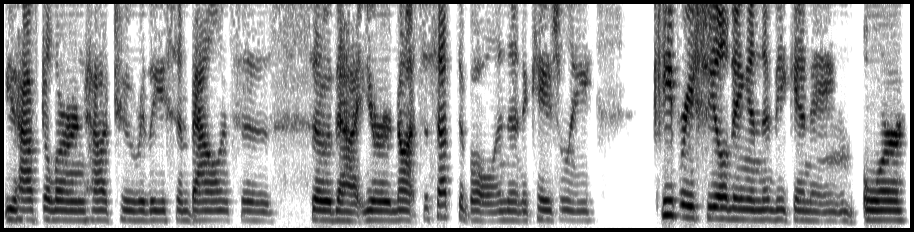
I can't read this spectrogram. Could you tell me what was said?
you have to learn how to release imbalances so that you're not susceptible and then occasionally keep reshielding in the beginning or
